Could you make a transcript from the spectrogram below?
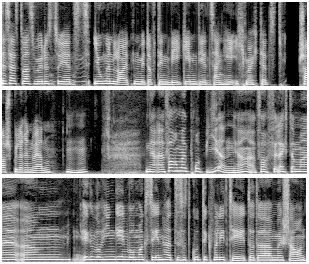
Das heißt, was würdest du jetzt jungen Leuten mit auf den Weg geben, die jetzt sagen, hey, ich möchte jetzt Schauspielerin werden? Mhm. Ja, einfach einmal probieren, ja. Einfach vielleicht einmal ähm, irgendwo hingehen, wo man gesehen hat, das hat gute Qualität oder mal schauen.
